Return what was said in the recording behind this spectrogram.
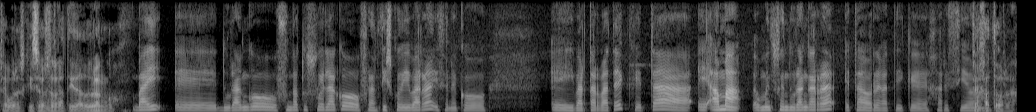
segurazki zeo zergati da Durango. Bai, e, Durango fundatu zuelako Francisco de Ibarra, izeneko e, ibartar batek, eta e, ama omen zuen Durangarra, eta horregatik e, jarri zion. Ze jatorra.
